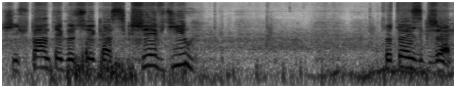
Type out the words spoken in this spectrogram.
Jeśli pan tego człowieka skrzywdził, to to jest grzech.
